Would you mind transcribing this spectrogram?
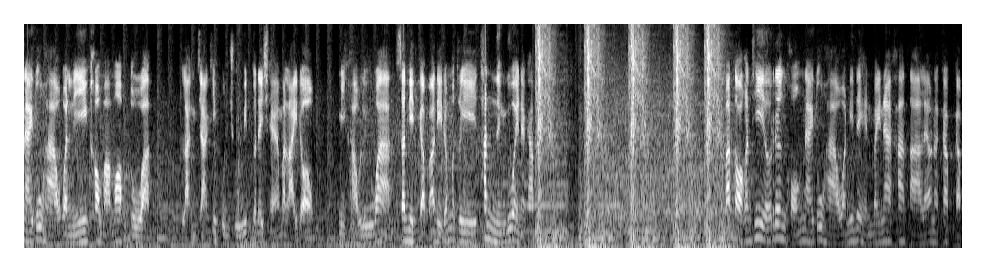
นายตู้หาววันนี้เข้ามามอบตัว หลังจากที่คุณชูวิทย์ก็ได้แฉมาหลายดอก มีข่าวลือว่าสนิทกับอดีตรัฐมนตรีท่านหนึ่งด้วยนะครับ มาต่อกันที่เรื่องของนายตู้หาววันนี้ได้เห็นใบหน้าค่าตาแล้วนะครับ กับ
